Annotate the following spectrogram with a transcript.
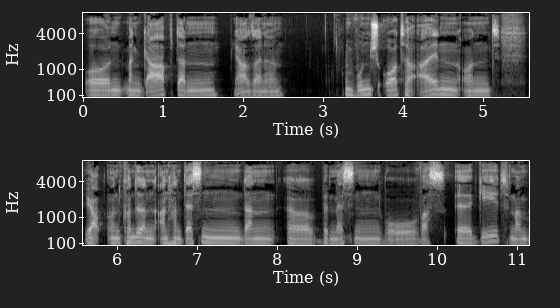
Und man gab dann ja seine Wunschorte ein und ja und konnte dann anhand dessen dann äh, bemessen, wo was äh, geht. Man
